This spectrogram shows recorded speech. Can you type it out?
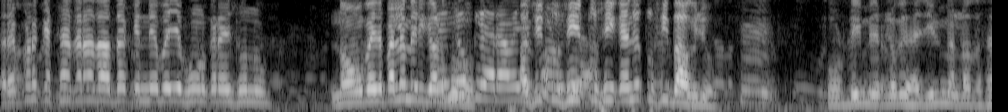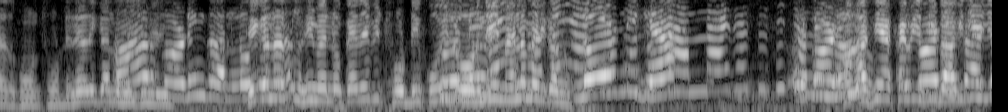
ਰਿਪਨ ਕਿੱਥੇ ਤੇਰਾ ਦਾਦਾ? ਕਿੰਨੇ ਵਜੇ ਫੋਨ ਕਰਿਆ ਤੁਹਾਨੂੰ? 9 ਵਜੇ ਪਹਿਲਾਂ ਮੇਰੀ ਗੱਲ ਸੁਣੋ। 11 ਵਜੇ ਅਸੀਂ ਤੁਸੀਂ ਤੁਸੀਂ ਕਹਿੰਦੇ ਤੁਸੀਂ ਵਗ ਜਾਓ। ਤੁਹਾਡੀ ਮੇਰੇ ਲਈ ਹਜੇ ਵੀ ਮੈਨੂੰ ਸ਼ਾਇਦ ਫੋਨ ਤੁਹਾਡੇ ਨਾਲ ਹੀ ਗੱਲ ਹੋਈ ਸੀ ਹਾਂ ਮੇਰੀ। ਰਿਕਾਰਡਿੰਗ ਕਰ ਲਓ ਠੀਕ ਹੈ ਨਾ ਤੁਸੀਂ ਮੈਨੂੰ ਕਹਿੰਦੇ ਵੀ ਤੁਹਾਡੀ ਕੋਈ ਲੋੜ ਨਹੀਂ ਮੈਂ ਨਾ ਮੇਰੀ ਗੱਲ ਲੋਡ ਨਹੀਂ ਗਿਆ। ਮੈਂ ਤੇ ਤੁਸੀਂ ਚਲੇ ਹਾਂ, ਅਸੀਂ ਆਖਿਆ ਵੀ ਅਸੀਂ ਵਗ ਜੀ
